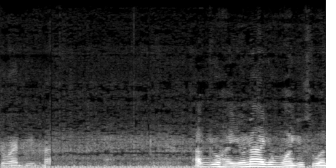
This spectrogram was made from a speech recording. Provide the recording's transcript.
สวัสดีค่ะอักอยู่ไห้อยู่หน้าอยู่หัวอยู่สวน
